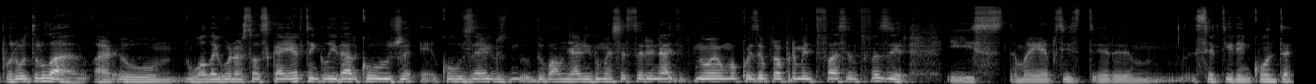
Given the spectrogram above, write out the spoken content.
Por outro lado, o, o Ole Gunnar Solskjaer tem que lidar com os, com os egos do, balneário do Manchester United, que não é uma coisa propriamente fácil de fazer. E isso também é preciso ter, um, ser tido em conta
